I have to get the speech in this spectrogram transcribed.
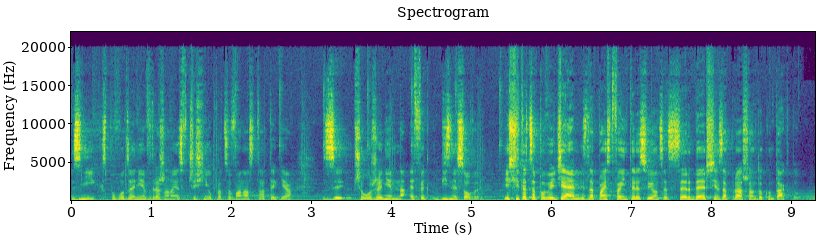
z nich z powodzeniem wdrażana jest wcześniej opracowana strategia z przełożeniem na efekt biznesowy. Jeśli to, co powiedziałem, jest dla Państwa interesujące, serdecznie zapraszam do kontaktu.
